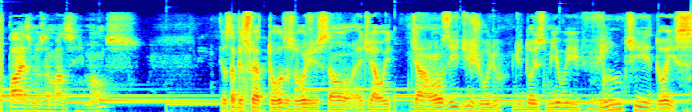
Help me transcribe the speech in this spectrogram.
paz, meus amados irmãos. Deus abençoe a todos. Hoje são, é dia, 8, dia 11 de julho de 2022.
